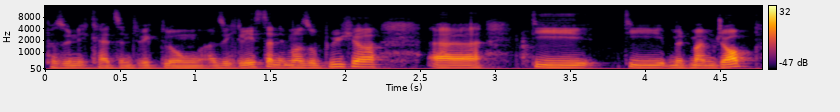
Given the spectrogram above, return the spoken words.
Persönlichkeitsentwicklung. Also ich lese dann immer so Bücher, äh, die, die mit meinem Job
